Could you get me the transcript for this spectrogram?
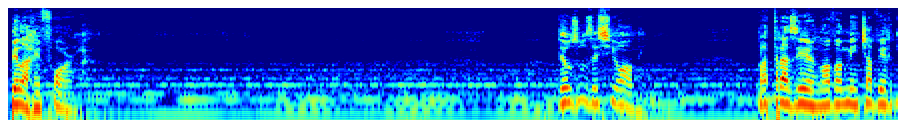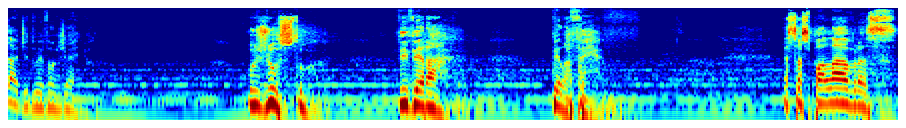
pela reforma. Deus usa esse homem para trazer novamente a verdade do Evangelho o justo viverá pela fé. Essas palavras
